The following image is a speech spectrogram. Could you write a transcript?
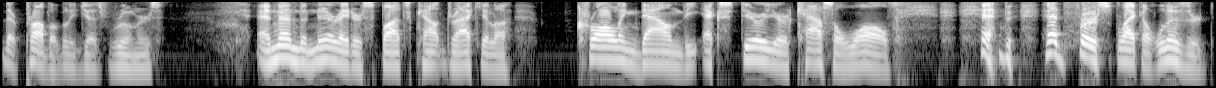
they're probably just rumors. And then the narrator spots Count Dracula crawling down the exterior castle walls, head, head first like a lizard.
